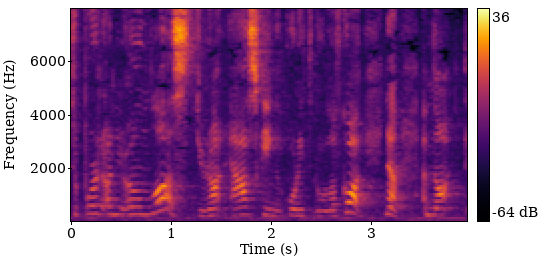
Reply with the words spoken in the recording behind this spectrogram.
to pour it on your own lust. You're not asking according to the will of God. Now, I'm not,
